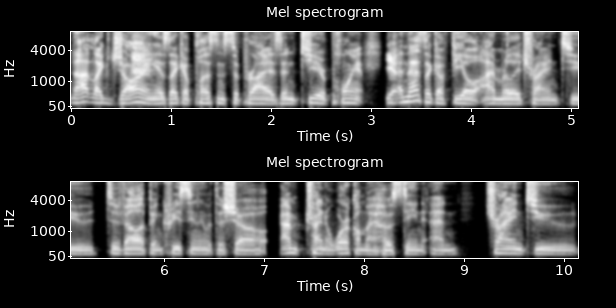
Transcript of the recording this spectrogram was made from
not like jarring, is like a pleasant surprise. And to your point, Yeah. and that's like a feel I'm really trying to develop increasingly with the show. I'm trying to work on my hosting and trying to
